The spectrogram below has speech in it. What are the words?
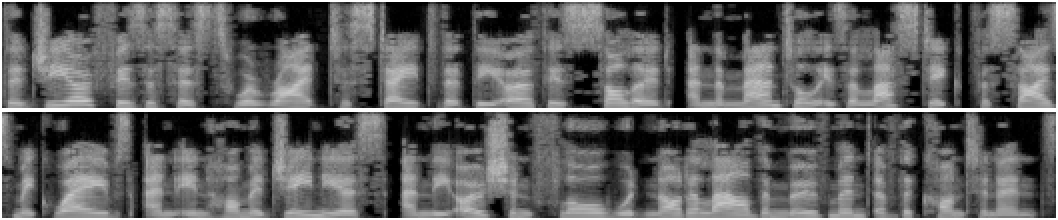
The geophysicists were right to state that the Earth is solid, and the mantle is elastic for seismic waves and inhomogeneous, and the ocean floor would not allow the movement of the continents.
